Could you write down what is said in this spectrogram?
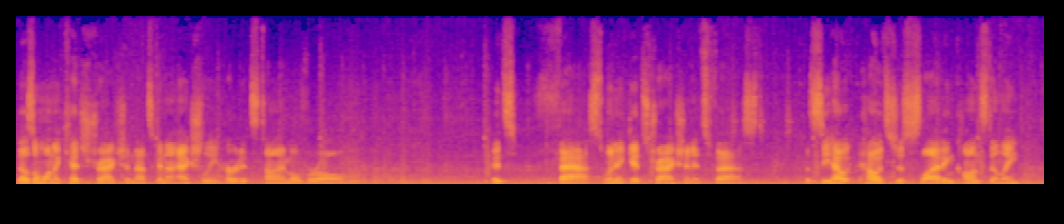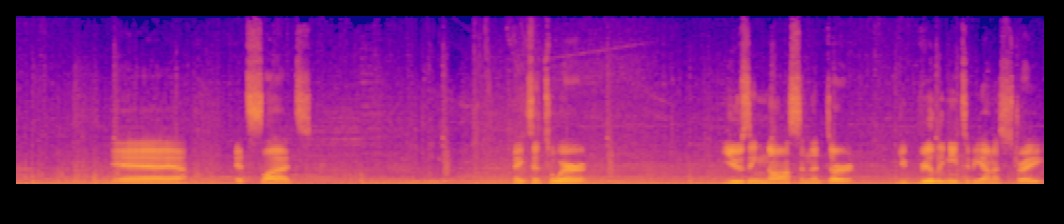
Doesn't want to catch traction. That's going to actually hurt its time overall. It's fast. When it gets traction, it's fast. But see how, how it's just sliding constantly? Yeah, yeah. It slides. Makes it to where using NOS in the dirt, you really need to be on a straight.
